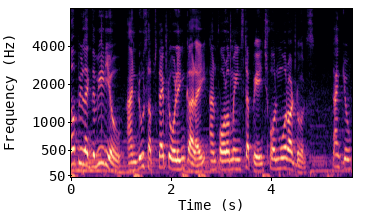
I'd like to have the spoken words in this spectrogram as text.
Hope you like the video and do subscribe to Oliyin Kalai and follow my Insta page for more artworks. Thank you.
